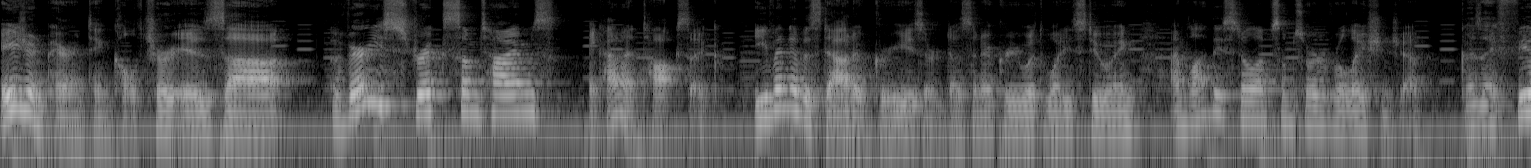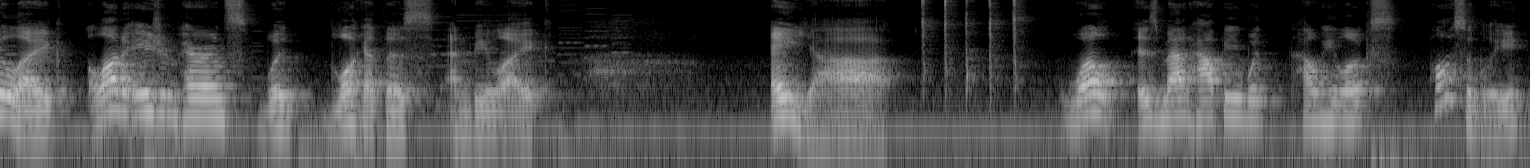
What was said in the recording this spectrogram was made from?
Asian parenting culture is uh, very strict sometimes and kind of toxic. Even if his dad agrees or doesn't agree with what he's doing, I'm glad they still have some sort of relationship. Because I feel like a lot of Asian parents would look at this and be like, hey, yeah. Well, is Matt happy with how he looks? Possibly,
